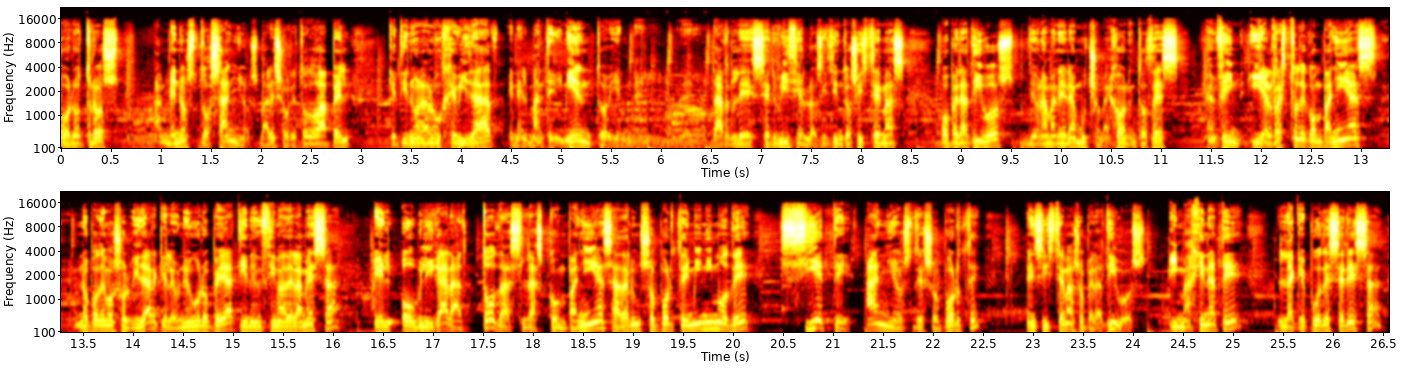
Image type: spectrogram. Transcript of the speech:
por otros al menos dos años, ¿vale? Sobre todo Apple, que tiene una longevidad en el mantenimiento y en el, darle servicio en los distintos sistemas operativos de una manera mucho mejor. Entonces, en fin, y el resto de compañías, no podemos olvidar que la Unión Europea tiene encima de la mesa el obligar a todas las compañías a dar un soporte mínimo de 7 años de soporte en sistemas operativos. Imagínate la que puede ser esa,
